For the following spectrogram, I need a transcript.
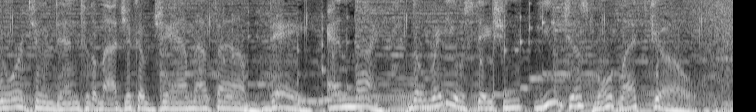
You're tuned in to the magic of Jam FM, day and night. The radio station you just won't let go.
